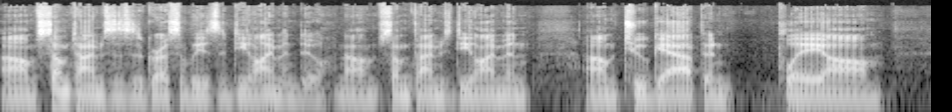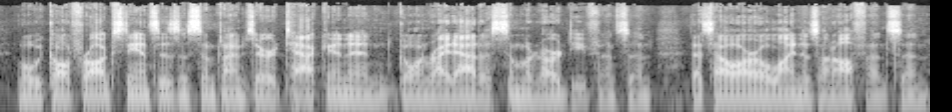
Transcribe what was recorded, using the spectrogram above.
Um, sometimes as aggressively as the D linemen do. Um, sometimes D linemen um, two gap and play um, what we call frog stances, and sometimes they're attacking and going right at us, similar to our defense. And that's how our line is on offense. And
